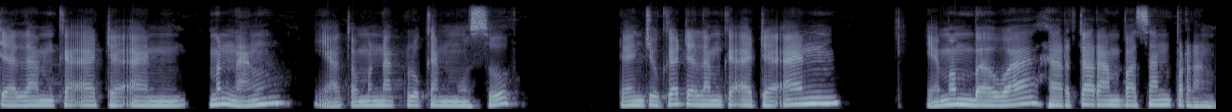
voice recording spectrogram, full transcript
dalam keadaan menang, ya, atau menaklukkan musuh, dan juga dalam keadaan ya membawa harta rampasan perang.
